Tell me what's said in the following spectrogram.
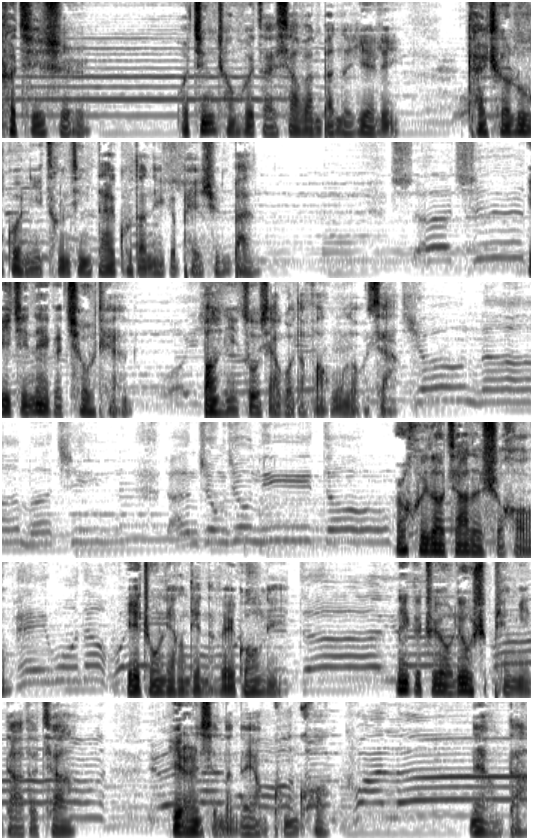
可其实，我经常会在下完班的夜里，开车路过你曾经待过的那个培训班，以及那个秋天，帮你租下过的房屋楼下。而回到家的时候，夜中两点的微光里，那个只有六十平米大的家，依然显得那样空旷，那样大。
